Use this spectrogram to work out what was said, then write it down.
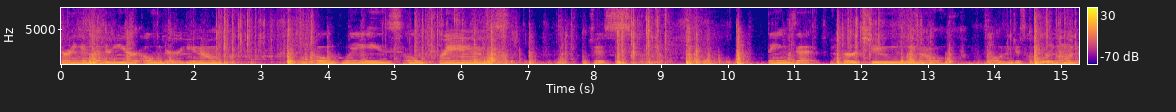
Turning another year older, you know. Old ways, old friends, just things that hurt you, you know. Holding just holding on to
